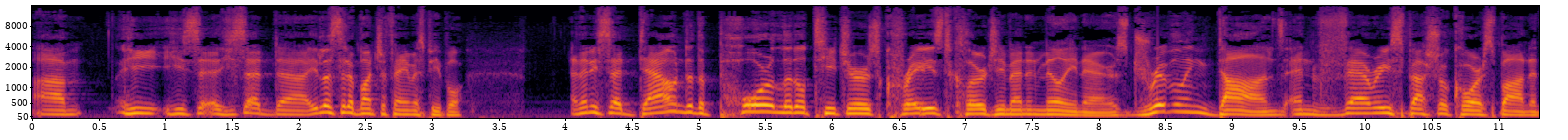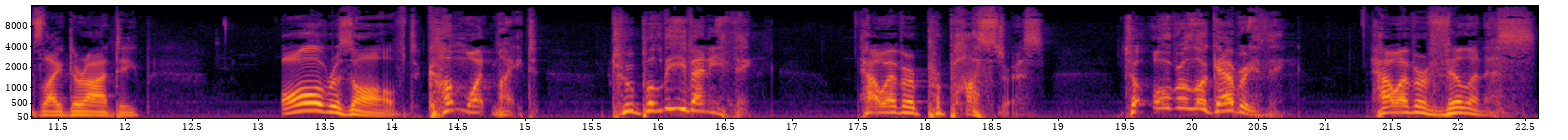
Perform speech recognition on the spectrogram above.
Um, he he said he said uh, he listed a bunch of famous people, and then he said down to the poor little teachers, crazed clergymen and millionaires, driveling dons, and very special correspondents like Duranty, all resolved, come what might, to believe anything, however preposterous, to overlook everything, however villainous,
